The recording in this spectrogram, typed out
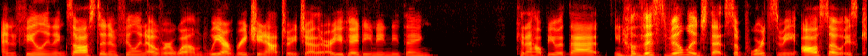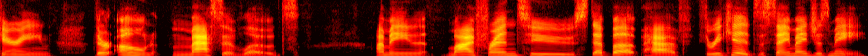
and feeling exhausted and feeling overwhelmed, we are reaching out to each other. Are you okay? Do you need anything? Can I help you with that? You know, this village that supports me also is carrying their own massive loads. I mean, my friends who step up have three kids the same age as me.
